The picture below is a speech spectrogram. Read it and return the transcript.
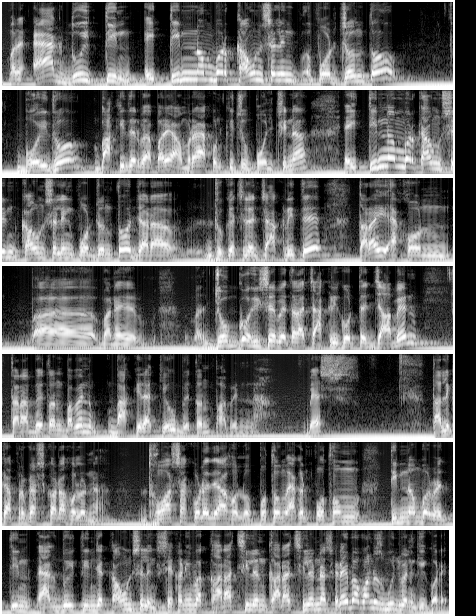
মানে এক, দুই, তিন, এই তিন নম্বর কাউন্সেলিং পর্যন্ত বৈধ, বাকিদের ব্যাপারে আমরা এখন কিছু বলছি না। এই তিন নম্বর কাউন্সিলিং কাউন্সেলিং পর্যন্ত যারা ঢুকেছিলেন চাকরিতে, তারাই এখন মানে যোগ্য হিসেবে তারা চাকরি করতে যাবেন, তারা বেতন পাবেন, বাকিরা কেউ বেতন পাবেন না। ব্যাস, তালিকা প্রকাশ করা হলো না। ধোঁয়াশা করে দেওয়া হলো। প্রথম, এখন প্রথম তিন নম্বর তিন, এক, দুই, তিন যে কাউন্সিলিং সেখানেই বা কারা ছিলেন কারা ছিলেন না, সেটাই বা মানুষ বুঝবেন কি করে?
